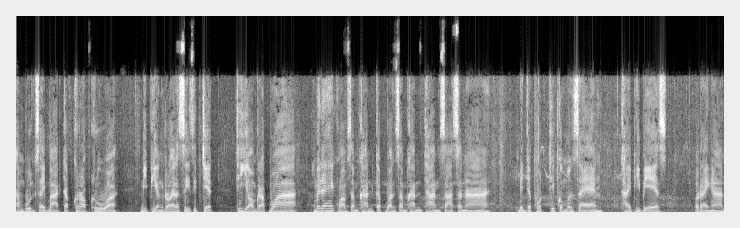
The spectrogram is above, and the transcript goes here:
ทำบุญใส่บาตรกับครอบครัว มีเพียงร้อยละ 47 ที่ยอมรับว่าไม่ได้ให้ความสำคัญกับวันสำคัญทางศาสนา เบญจพจน์ทิพย์กมลแสง ไทย PBS รายงาน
